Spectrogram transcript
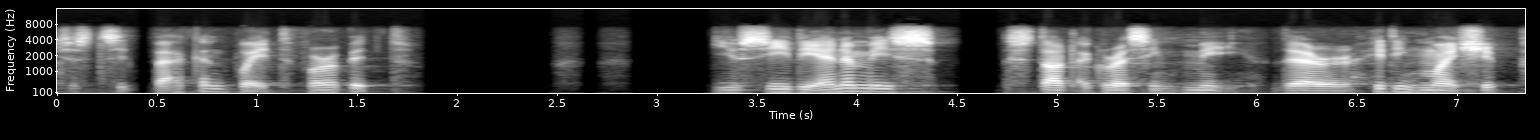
just sit back and wait for a bit. You see the enemies start aggressing me. They're hitting my ship.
